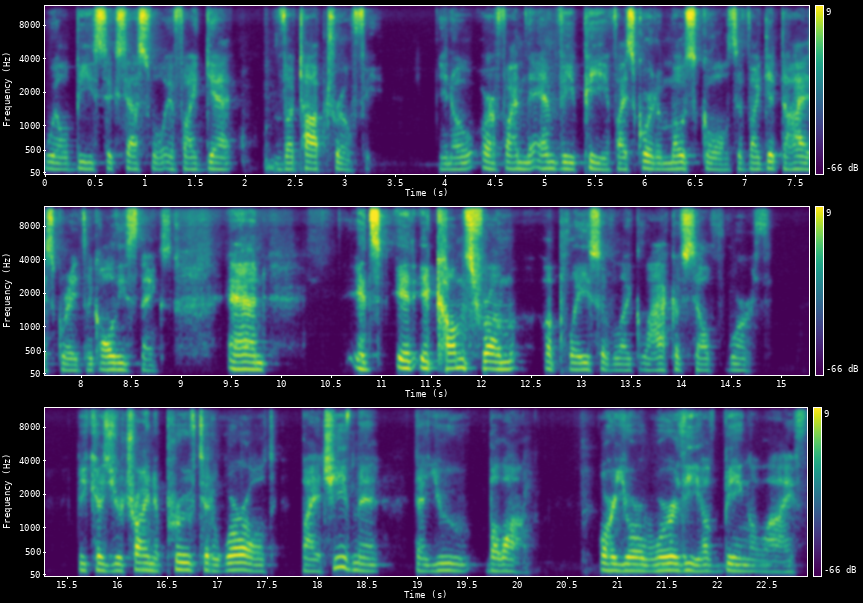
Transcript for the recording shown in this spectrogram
will be successful if i get the top trophy you know or if i'm the mvp if i score the most goals if i get the highest grades like all these things. And it's it it comes from a place of like lack of self-worth because you're trying to prove to the world by achievement that you belong or you're worthy of being alive.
